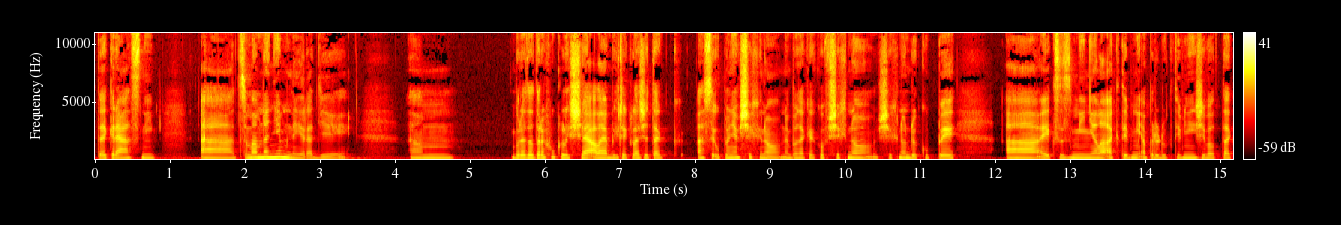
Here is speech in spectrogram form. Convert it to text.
To je krásný. A co mám na něm nejraději? Um, bude to trochu kliše, ale já bych řekla, že tak asi úplně všechno, nebo tak jako všechno, všechno dokupy a jak se zmínila aktivní a produktivní život, tak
